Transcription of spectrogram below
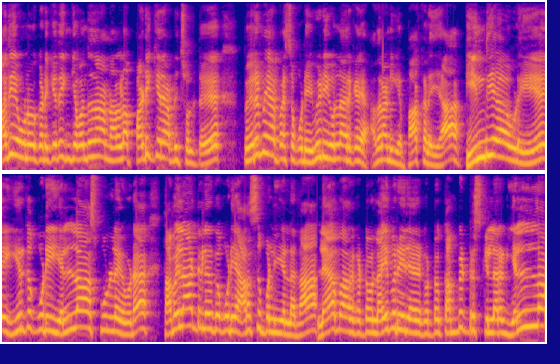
மதிய உணவு கிடைக்குது. இங்கே வந்து தான் நான் நல்லா படிக்கிறேன் அப்படின்னு சொல்லிட்டு பெருமையாக பேசக்கூடிய வீடியோலாம் இருக்கு. அதெல்லாம் நீங்கள் பார்க்கலையா? இந்தியாவிலேயே இருக்கக்கூடிய எல்லா ஸ்கூல்ல விட தமிழ்நாட்டில் இருக்கக்கூடிய அரசு பள்ளிகளில் தான் லேபாக இருக்கட்டும் லைப்ரரியாக இருக்கட்டும் கம்ப்யூட்டர் ஸ்கில்லாக இருக்கட்டும் எல்லா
